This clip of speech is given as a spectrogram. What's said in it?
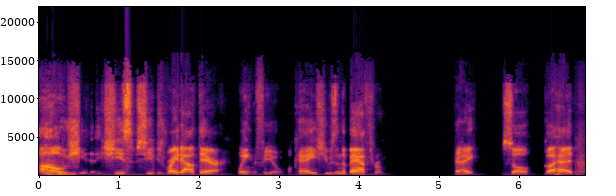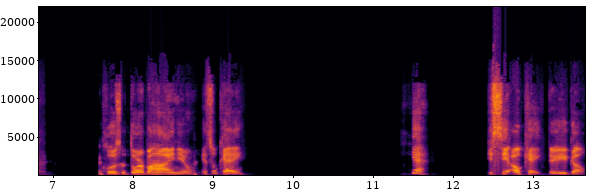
Oh, mm-hmm. she she's she's right out there waiting for you. Okay, she was in the bathroom. Okay, so go ahead, close the door behind you. It's okay. Yeah, you see. Okay, there you go.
